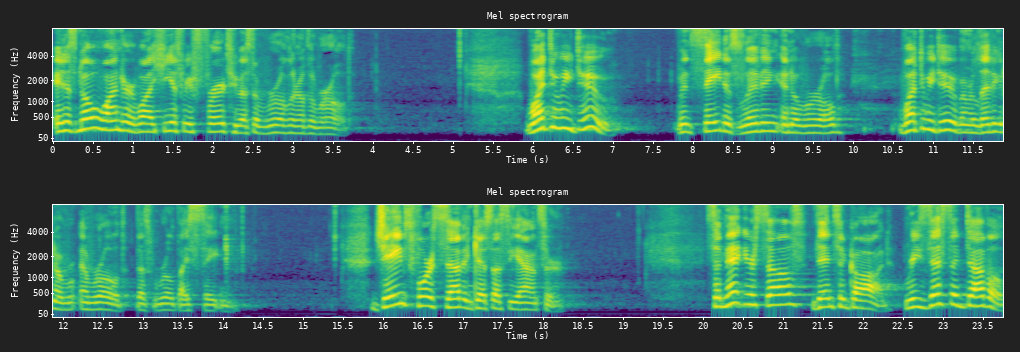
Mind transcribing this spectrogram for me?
It is no wonder why he is referred to as the ruler of the world. What do we do when Satan is living in a world? What do we do when we're living in a, a world that's ruled by Satan? James 4 7 gives us the answer. Submit yourselves then to God. Resist the devil,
